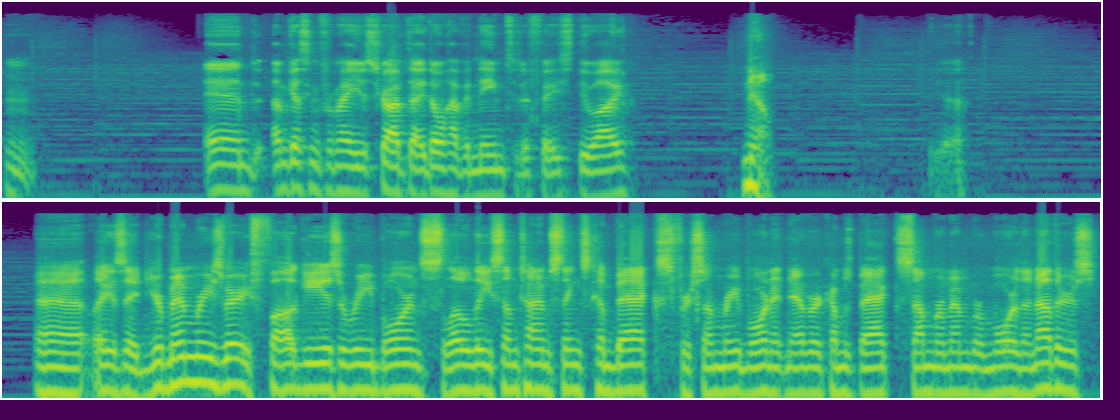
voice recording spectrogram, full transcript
Hmm. And I'm guessing from how you described it, I don't have a name to the face, do I? No. Yeah. Uh, like I said, your memory is very foggy as a reborn. Slowly, sometimes things come back. For some reborn, it never comes back. Some remember more than others.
